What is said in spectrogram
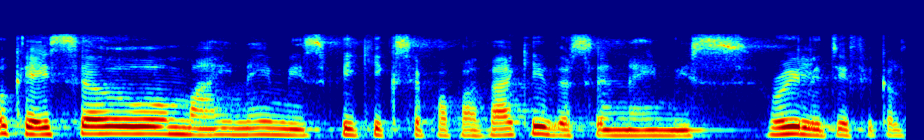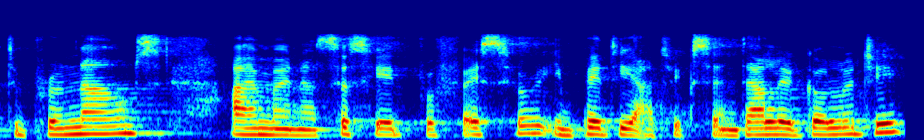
Okay, so my name is Vicky Xepapadaki. The surname is really difficult to pronounce. I'm an associate professor in pediatrics and allergology,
